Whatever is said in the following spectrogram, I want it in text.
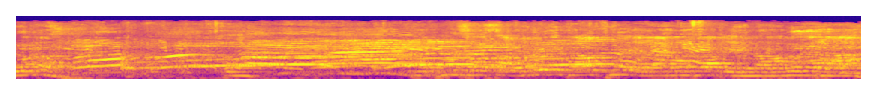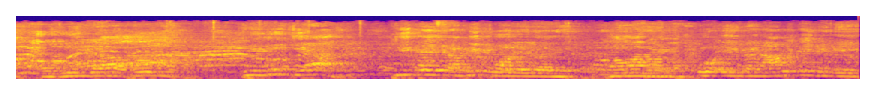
ดี๋ยวก่อนโอ้ยขอบคุณสาวๆด้วยนะครับพี่แอนนะครับเอ็นน้ำด้วยนะฮะขอบคุณครับขอบคุณคือเมื่อกี้พี่เต้นกันไม่กลัวเลยเลยทำไมกลัวเองกับน้ำไม่เต้นกันเอง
